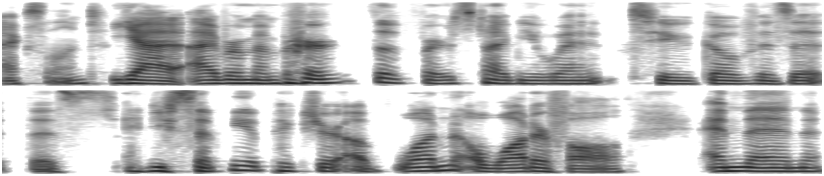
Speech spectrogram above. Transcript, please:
excellent. Yeah, I remember the first time you went to go visit this, and you sent me a picture of one, a waterfall, and then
